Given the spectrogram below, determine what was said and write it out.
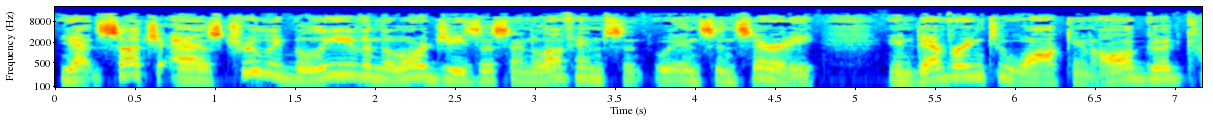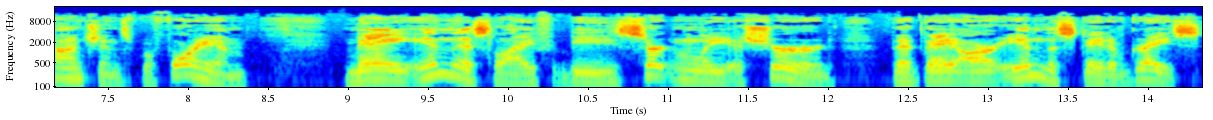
Yet such as truly believe in the Lord Jesus and love him in sincerity, endeavoring to walk in all good conscience before him, may in this life be certainly assured that they are in the state of grace,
